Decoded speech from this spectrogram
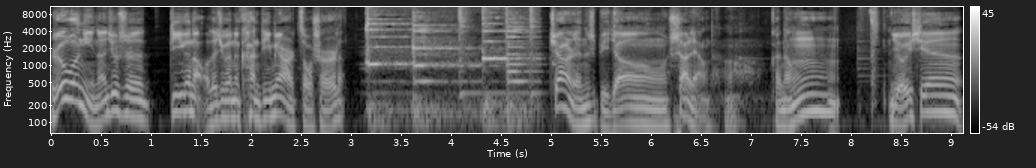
如果你呢，就是低个脑袋就跟那看地面走神了，这样人是比较善良的啊。可能有一些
